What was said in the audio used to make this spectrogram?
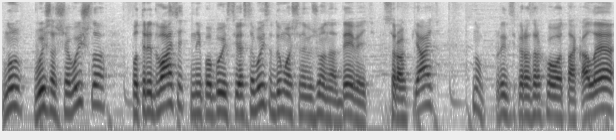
Ну, вийшло, що вийшло. По 3.20 не побив свій особисто, думав, що набіжу на 9.45. Ну, в принципі, розраховував так, але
